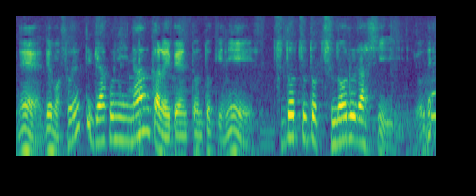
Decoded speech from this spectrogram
ね。でもそれって逆に何かのイベントの時につどつど募るらしいよね。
